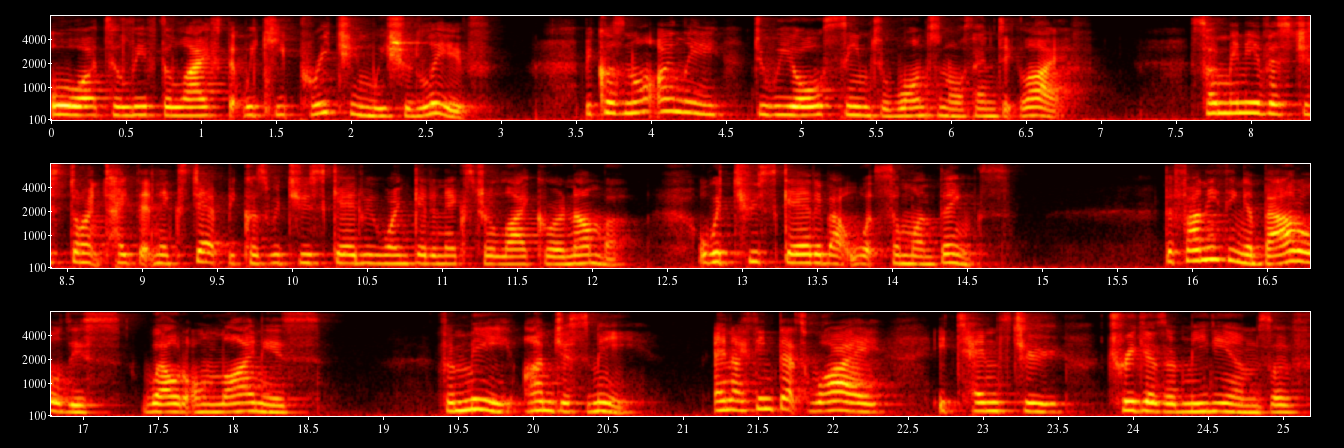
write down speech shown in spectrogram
or to live the life that we keep preaching we should live. Because not only do we all seem to want an authentic life, so many of us just don't take that next step because we're too scared we won't get an extra like or a number, or we're too scared about what someone thinks. The funny thing about all this world online is, for me, I'm just me. And I think that's why it tends to trigger the mediums of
